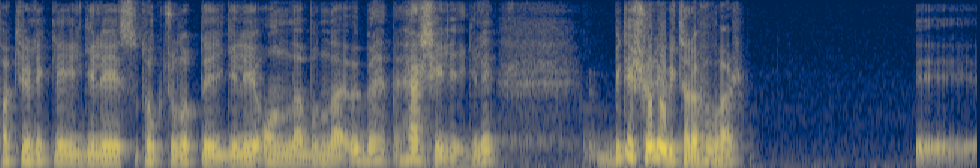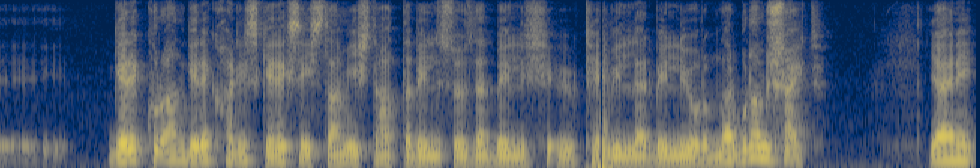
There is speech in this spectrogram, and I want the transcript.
fakirlikle ilgili, stokçulukla ilgili, onunla bununla her şeyle ilgili. Bir de şöyle bir tarafı var. E, gerek Kur'an, gerek hadis, gerekse İslami iştihatta belli sözler, belli teviller, belli yorumlar buna müsait. Yani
